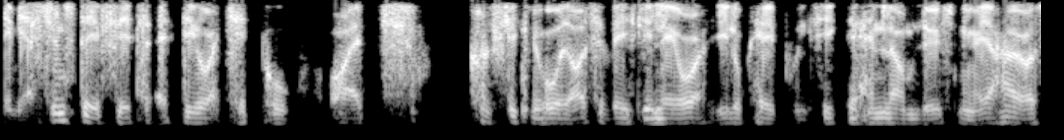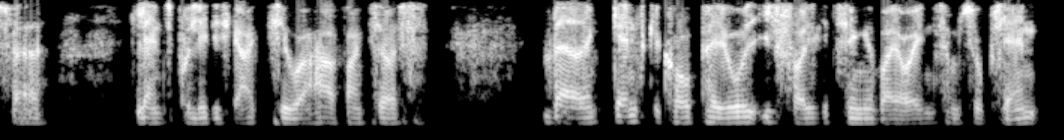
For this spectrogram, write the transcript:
Jamen, jeg synes, det er fedt, at det jo er tæt på, og at konfliktniveauet også er væsentligt lavere i lokalpolitik. Det handler om løsninger. Jeg har jo også været landspolitisk aktiv, og har faktisk også været en ganske kort periode i Folketinget, hvor jeg var inde som suppleant,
